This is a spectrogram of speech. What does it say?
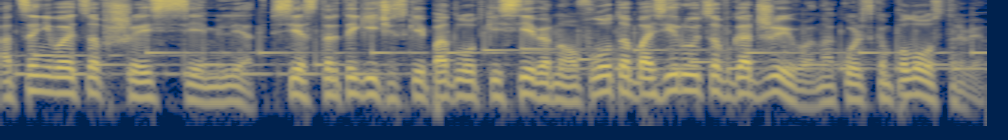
оценивается в 6-7 лет. Все стратегические подлодки Северного флота базируются в Гаджиево на Кольском полуострове.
